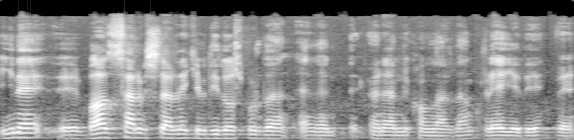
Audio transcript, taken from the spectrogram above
Yine e, bazı servislerdeki DDoS burada en önemli konulardan L7 ve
